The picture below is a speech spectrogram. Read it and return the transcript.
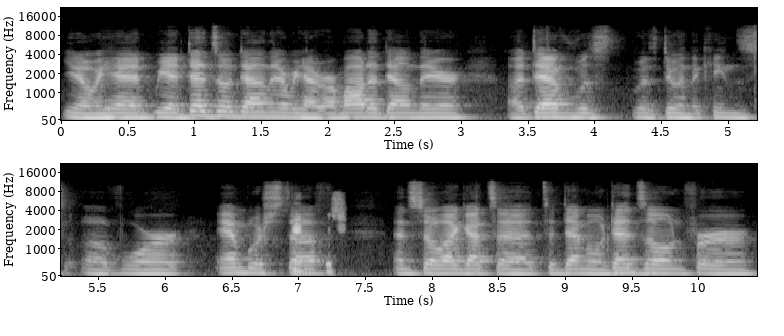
you know we had we had Dead Zone down there, we had Armada down there. Uh, Dev was was doing the Kings of War ambush stuff. and so I got to to demo Dead Zone for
